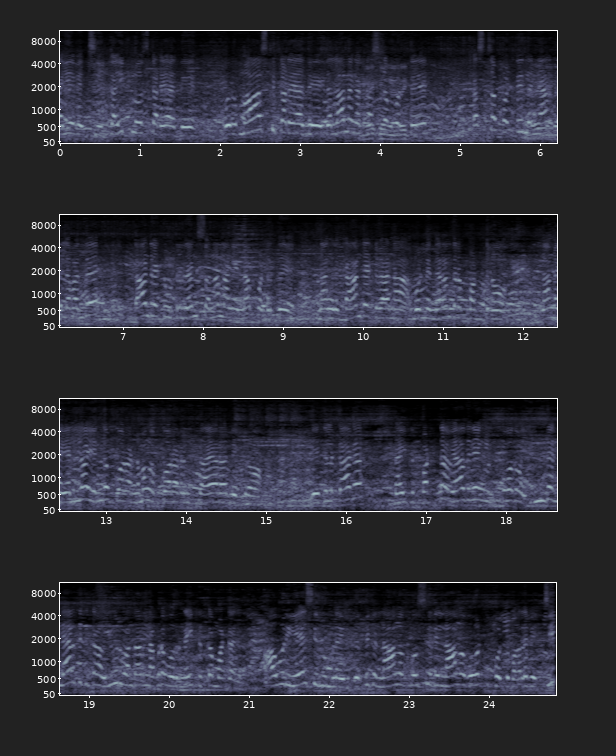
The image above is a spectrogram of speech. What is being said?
கையை வச்சு கை க்ளோஸ் கிடையாது. ஒரு மாஸ்க் கிடையாது. இதெல்லாம் நாங்க கஷ்டப்பட்டு கஷ்டப்பட்டு இந்த நேரத்தில் வந்து கான்ட்ராக்ட் விட்டுறேன்னு சொன்னால் நாங்கள் என்ன பண்ணுறது நாங்கள் கான்ட்ராக்ட் வேணாம். ஒன்று நிரந்தரப்படுத்தணும். நாங்கள் எல்லாம் எங்கே போராடணுமோ அங்கே போராடுறதுக்கு தயாராக நிற்கிறோம் எங்களுக்காக நைட்டு பட்ட வேதனை எங்களுக்கு போதும். இந்த நேரத்துக்கு இவர் வந்தாருன்னா கூட ஒரு நைட் இருக்க மாட்டாங்க அவர் ஏசி ரூமில் இருக்கிறதுக்கு நாங்கள் கொசு நாங்கள் ஓட்டு போட்டு வர வச்சு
